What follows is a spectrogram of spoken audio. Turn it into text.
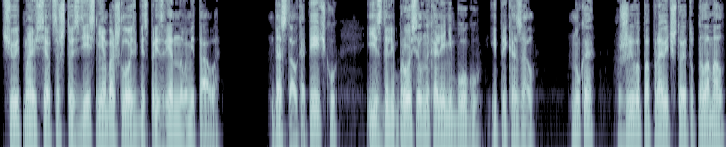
«Чует мое сердце, что здесь не обошлось без презренного металла». Достал копеечку, издали бросил на колени Богу и приказал. «Ну-ка, живо поправить, что я тут наломал.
